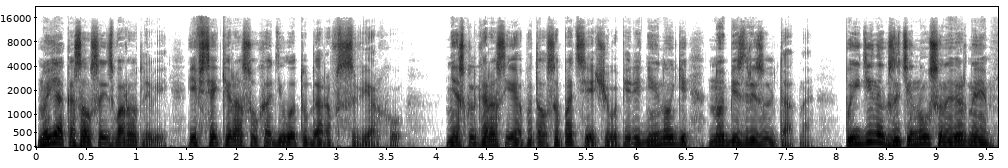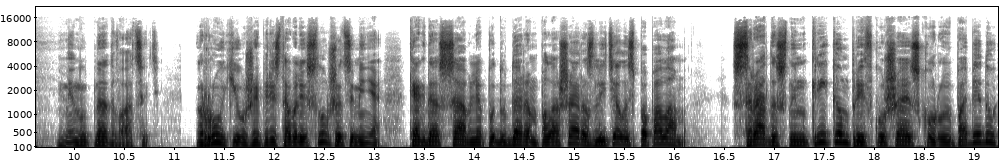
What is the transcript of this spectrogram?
Но я оказался изворотливей и всякий раз уходил от ударов сверху. Несколько раз я пытался подсечь его передние ноги, но безрезультатно. Поединок затянулся, наверное, минут на двадцать. Руки уже переставали слушаться меня, когда сабля под ударом палаша разлетелась пополам. С радостным криком, предвкушая скорую победу,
